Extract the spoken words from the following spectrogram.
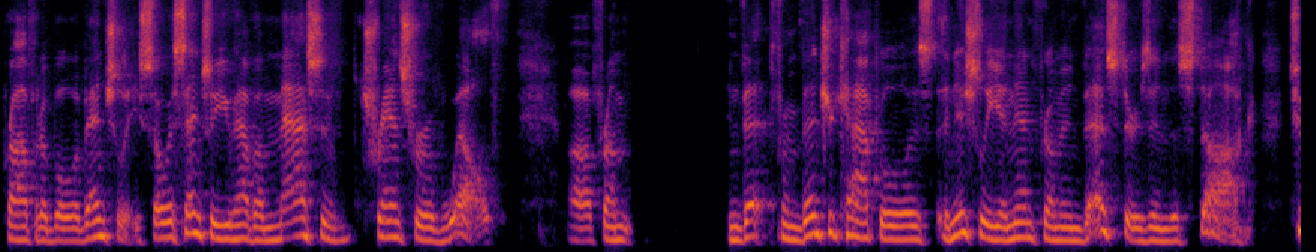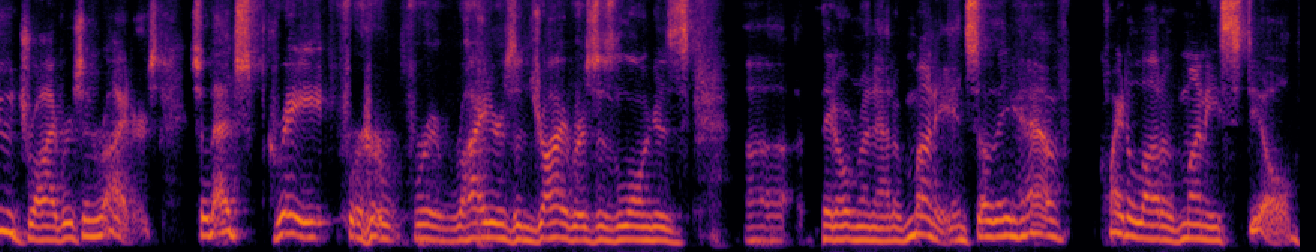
profitable eventually. So essentially, you have a massive transfer of wealth uh, from from venture capitalists initially, and then from investors in the stock to drivers and riders. So that's great for for riders and drivers as long as uh, they don't run out of money. And so they have quite a lot of money still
